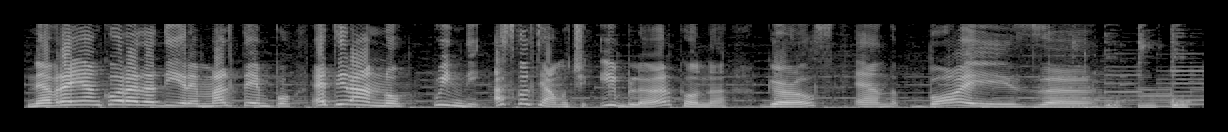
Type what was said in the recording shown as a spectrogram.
Ne avrei ancora da dire, ma il tempo è tiranno, quindi ascoltiamoci i Blur con Girls and Boys.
